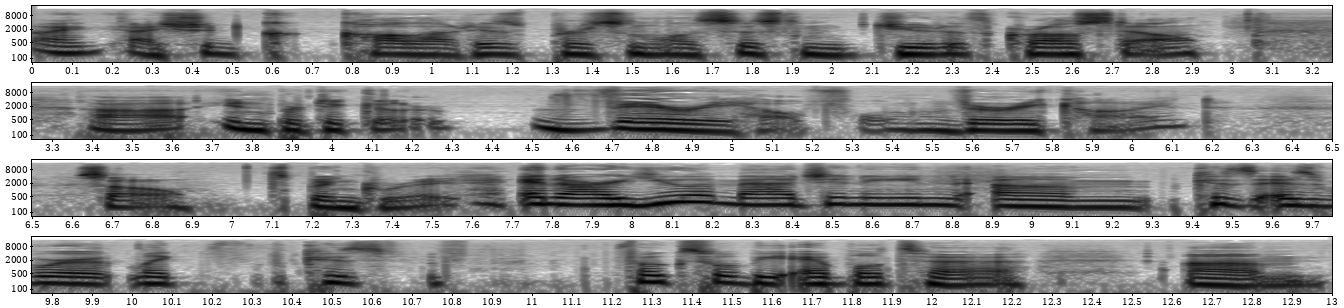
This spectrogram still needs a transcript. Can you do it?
I, I should call out his personal assistant Judith Croasdell, uh, in particular, very helpful, very kind. So it's been great. And are you imagining? Because as we're like, because folks will be able to um,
